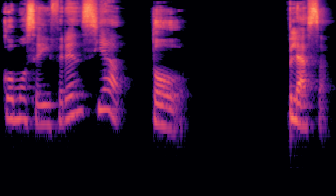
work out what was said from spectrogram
cómo se diferencia, todo. Plaza.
